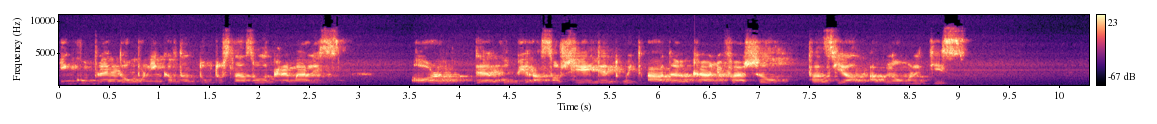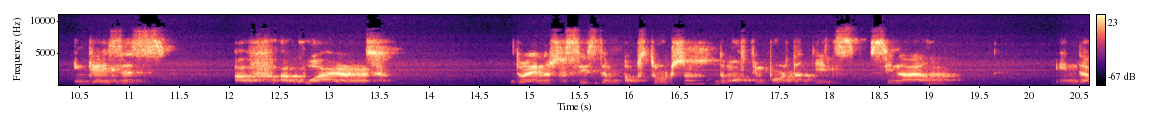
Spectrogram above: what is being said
incomplete opening of the ductus nasolacrimalis, or they could be associated with other craniofacial facial abnormalities. In cases of acquired drainage system obstruction. The most important is senile. In the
